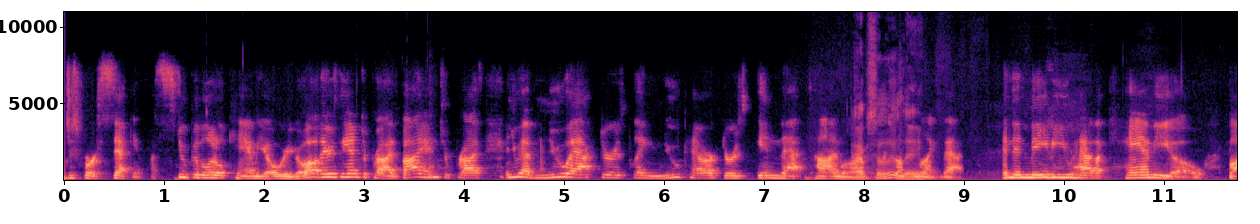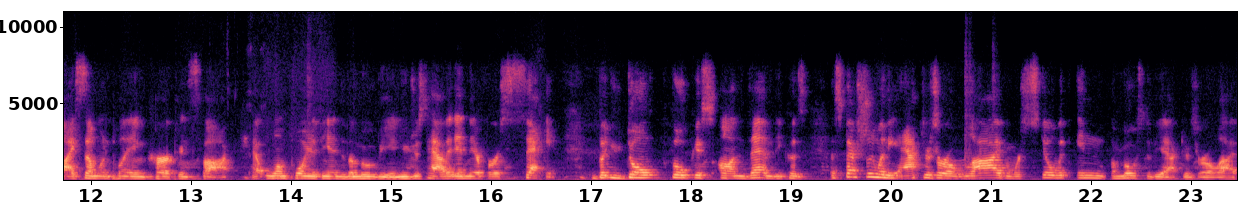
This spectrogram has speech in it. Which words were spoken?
just for a second a stupid little cameo where you go, oh, there's the Enterprise, bye Enterprise, and you have new actors playing new characters in that timeline, or Absolutely. something like that. And then maybe you have a cameo by someone playing Kirk and Spock at one point at the end of the movie, and you just have it in there for a second but you don't focus on them because especially when the actors are alive and we're still within or most of the actors are alive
